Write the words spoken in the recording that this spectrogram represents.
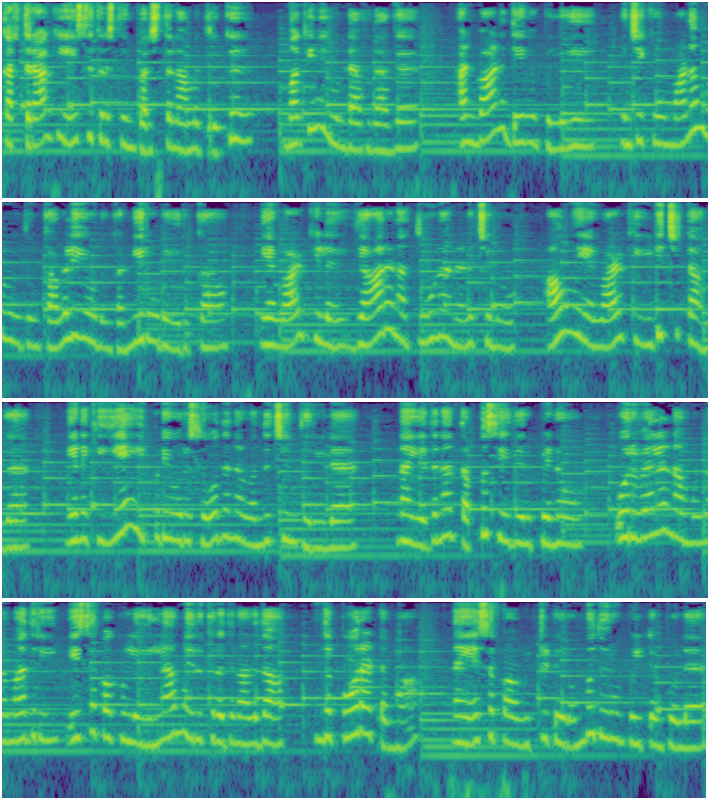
கர்த்தராகி இயேசு கிறிஸ்துவின் பரிசுத்த நாமத்திற்கு மகிமை உண்டாவதாக. அன்பான தெய்வ பிள்ளையே இன்றைக்கு மனம் முழுவதும் கவலையோடும் கண்ணீரோடு இருக்கா? என் வாழ்க்கையில யாரை நான் தூணா நினைச்சனோ அவங்க என் வாழ்க்கை இடிச்சிட்டாங்க. எனக்கு ஏன் இப்படி ஒரு சோதனை வந்துச்சுன்னு தெரியல. நான் எதனா தப்பு செய்திருப்பேனோ? ஒருவேளை நான் முன்ன மாதிரி ஏசப்பாக்குள்ள இல்லாம இருக்கிறதுனால தான் இந்த போராட்டமா? நான் ஏசப்பா விட்டுட்டு ரொம்ப தூரம் போயிட்டேன் போல.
